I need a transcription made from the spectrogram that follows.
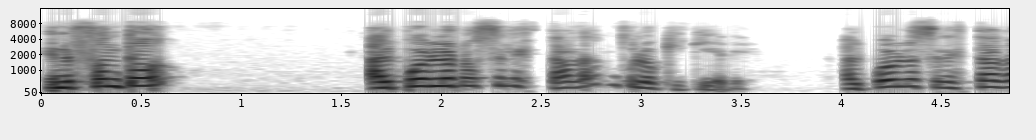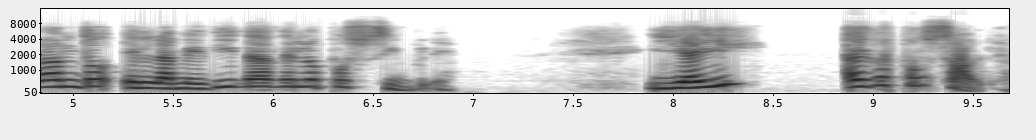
en el fondo, al pueblo no se le está dando lo que quiere, al pueblo se le está dando en la medida de lo posible. Y ahí hay responsables.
